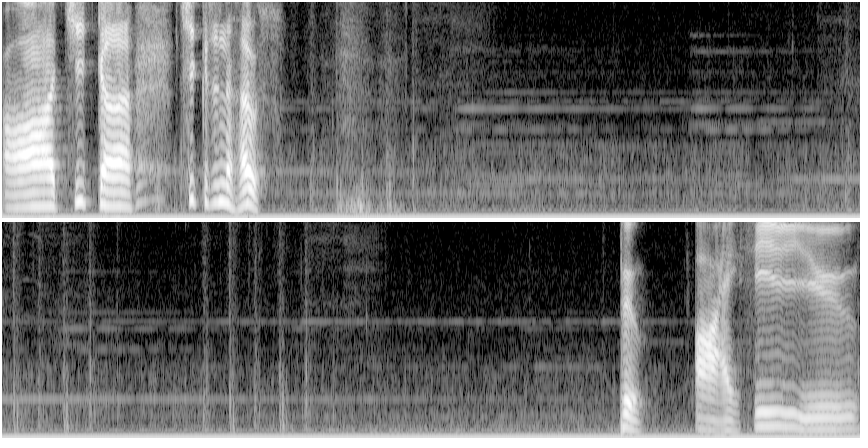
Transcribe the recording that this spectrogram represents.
Aw, Chica! Chica's in the house. Boo. I see you.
